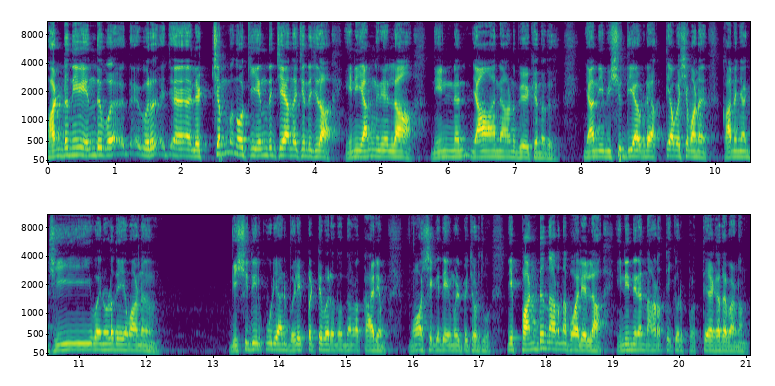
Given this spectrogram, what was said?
പണ്ട് നീ എന്ത് ലക്ഷ്യം നോക്കി എന്ത് ചെയ്യാമെന്ന് ചിന്തിച്ചതാ. ഇനി അങ്ങനെയല്ല. നിന്നെ ഞാനാണ് ഉപയോഗിക്കുന്നത്. ഞാൻ ഈ വിശുദ്ധി അവിടെ അത്യാവശ്യമാണ്. കാരണം ഞാൻ ജീവനുള്ള ദൈവമാണ്. വിശുദ്ധിയിൽ കൂടിയാണ് വെളിപ്പെട്ട് വരുന്നത് എന്നുള്ള കാര്യം മോശയ്ക്ക് ദൈവം വെളിപ്പിച്ചു കൊടുത്തു. നീ പണ്ട് നടന്ന പോലെയല്ല ഇനി നിന്നെ നടത്തിക്ക് ഒരു പ്രത്യേകത വേണം.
